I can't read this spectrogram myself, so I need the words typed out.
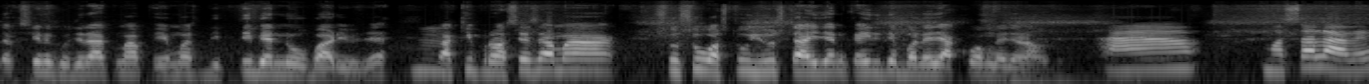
દક્ષિણ ગુજરાતમાં ફેમસ દીપ્તિબેનનું ઉબાડિયું છે. બાકી પ્રોસેસ આમાં શું શું વસ્તુ યુઝ થાય છે અને કઈ રીતે બને છે? આખું અમને જણાવજો. આ મસાલા આવે.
